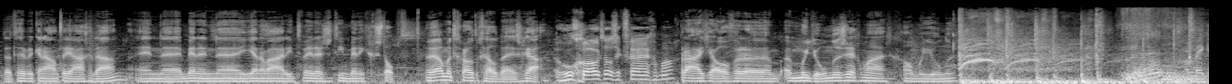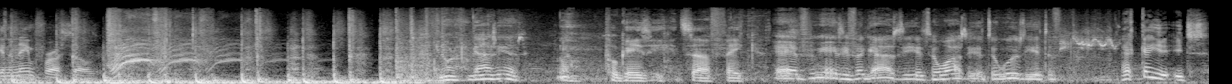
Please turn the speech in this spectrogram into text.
Dat heb ik een aantal jaar gedaan. En uh, ik ben in uh, januari 2010 ben ik gestopt. Wel met grote geld bezig, ja. Hoe groot, als ik vragen mag? Praat je over een miljoenen, zeg maar. Gewoon miljoenen. We're making a name for ourselves. You know what a fugazi is? Fugazi. It's a uh, fake. Yeah, fugazi, fugazi. It's a wazi, it's a woozy, it's a... Herken je iets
